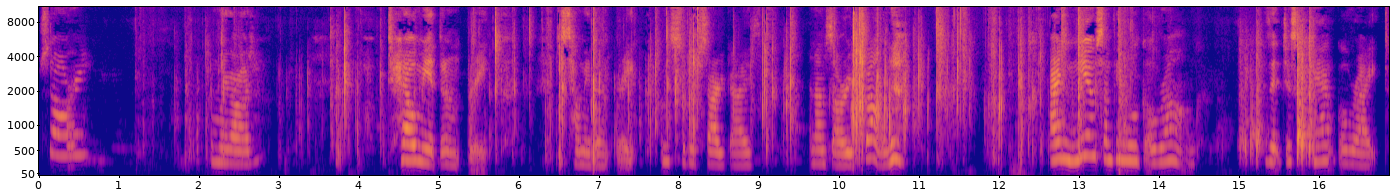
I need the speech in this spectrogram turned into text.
sorry. Oh my god. Tell me it didn't break. Just tell me it didn't break. I'm super sorry, guys. And I'm sorry, phone. I knew something would go wrong. Because it just can't go right.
